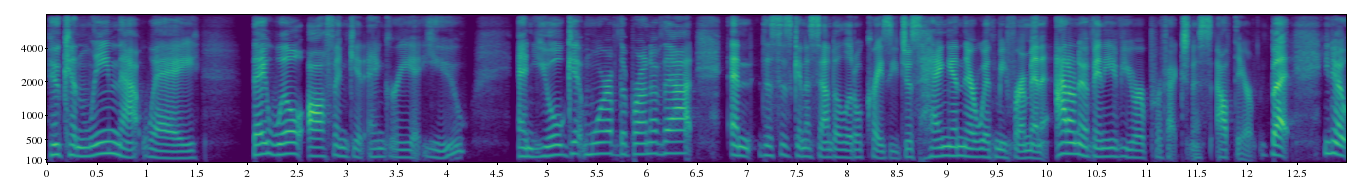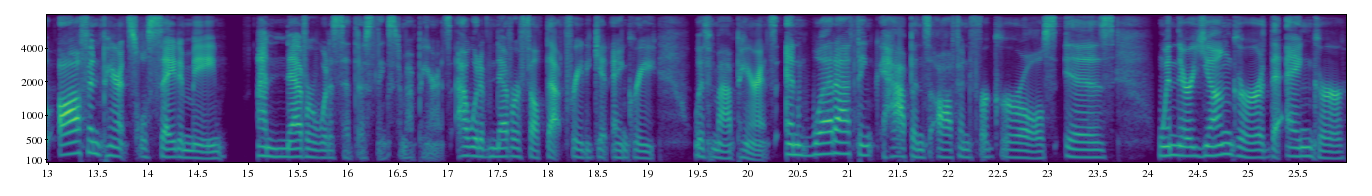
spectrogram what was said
who can lean that way, they will often get angry at you and you'll get more of the brunt of that. And this is going to sound a little crazy. Just hang in there with me for a minute. I don't know if any of you are perfectionists out there, but you know, often parents will say to me, I never would have said those things to my parents. I would have never felt that free to get angry with my parents. And what I think happens often for girls is when they're younger, the anger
